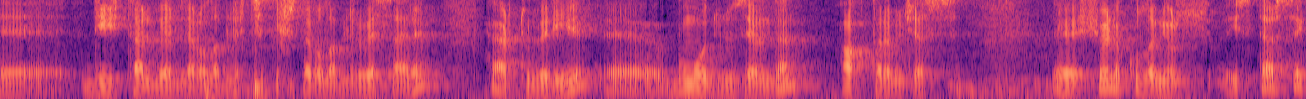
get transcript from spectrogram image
e, dijital veriler olabilir, çıkışlar olabilir vesaire. Her tür veriyi e, bu modül üzerinden aktarabileceğiz. E, şöyle kullanıyoruz. İstersek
